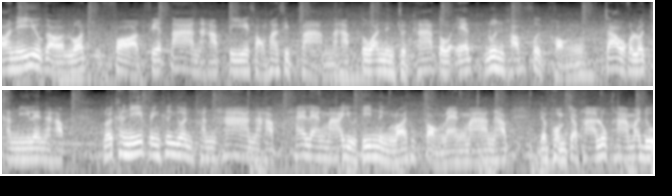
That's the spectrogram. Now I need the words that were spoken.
ตอนนี้อยู่กับรถ Ford Fiesta นะครับ ปี 2013 นะครับ ตัว 1.5 ตัว S รุ่นท็อปสุดของเจ้ารถคันนี้เลยนะครับ รถคันนี้เป็นเครื่องยนต์พันห้านะครับ ให้แรงม้าอยู่ที่ 112 แรงม้านะครับ เดี๋ยวผมจะพาลูกค้ามาดู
